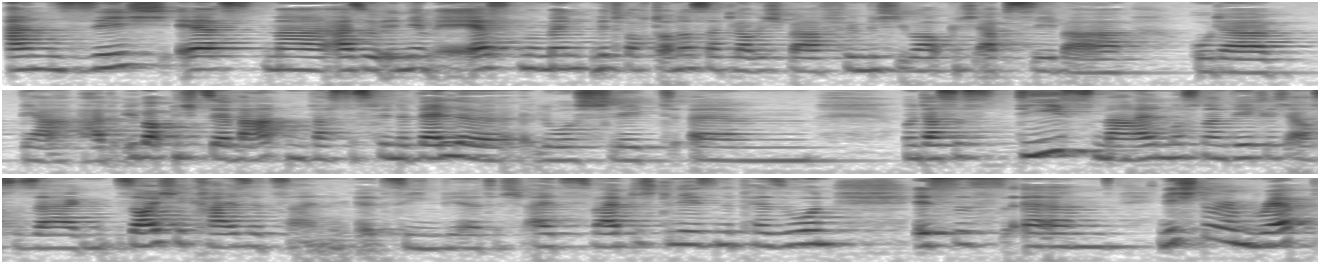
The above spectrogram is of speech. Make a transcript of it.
an sich erstmal, also in dem ersten Moment, Mittwoch, Donnerstag, glaube ich, war für mich überhaupt nicht absehbar oder ja, habe überhaupt nicht zu erwarten, was das für eine Welle losschlägt. Ähm, und dass es diesmal, muss man wirklich auch so sagen, solche Kreise äh, ziehen wird. Ich, als weiblich gelesene Person ist es ähm, nicht nur im Rap,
